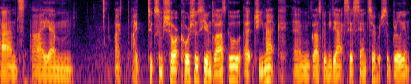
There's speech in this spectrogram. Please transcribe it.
and I um, I I took some short courses here in Glasgow at GMAC, um, Glasgow Media Access Centre, which is a brilliant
